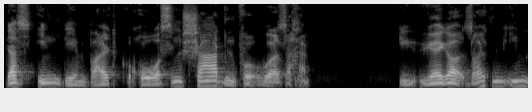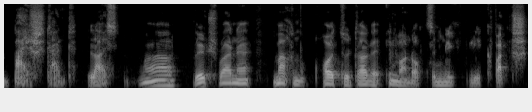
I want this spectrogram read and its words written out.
das in dem Wald großen Schaden verursache. Die Jäger sollten ihm Beistand leisten. Ja, Wildschweine machen heutzutage immer noch ziemlich viel Quatsch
